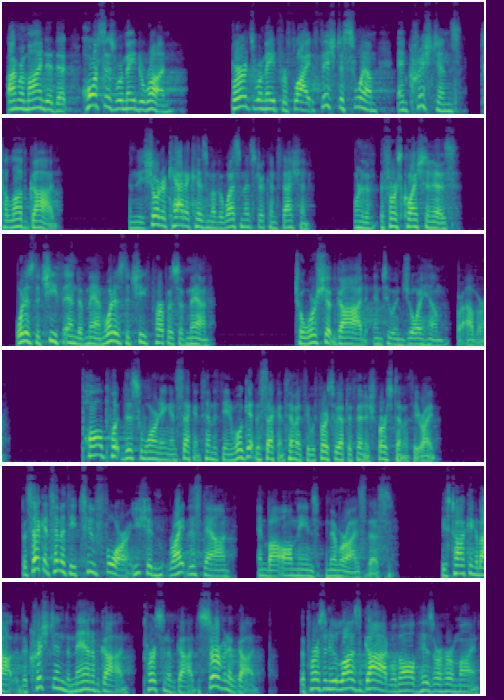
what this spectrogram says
I'm reminded that horses were made to run, birds were made for flight, fish to swim, and Christians to love God. In the shorter catechism of the Westminster Confession, one of the, the first question is, what is the chief end of man? What is the chief purpose of man? To worship God and to enjoy Him forever. Paul put this warning in 2 Timothy, and we'll get to 2 Timothy. First, we have to finish 1 Timothy, right? But 2 Timothy 2 4, you should write this down and by all means memorize this. He's talking about the Christian, the man of God, person of God, the servant of God, the person who loves God with all of his or her mind.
